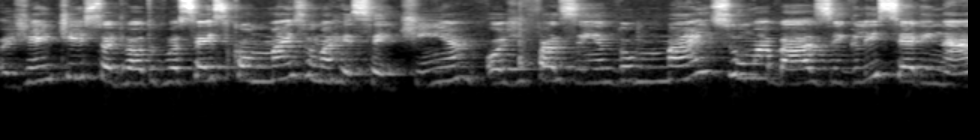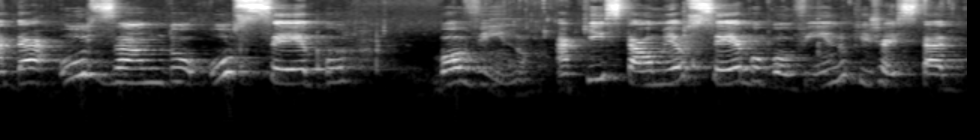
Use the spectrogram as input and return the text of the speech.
Oi gente, estou de volta com vocês com mais uma receitinha, hoje fazendo mais uma base glicerinada usando o sebo bovino. Aqui está o meu sebo bovino que já está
